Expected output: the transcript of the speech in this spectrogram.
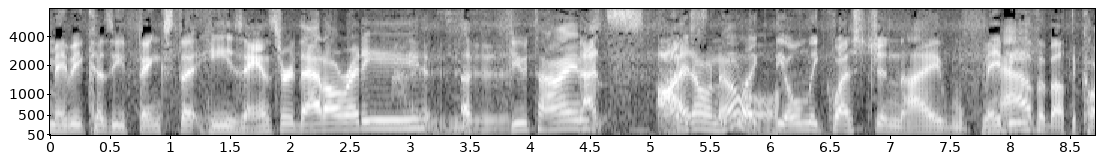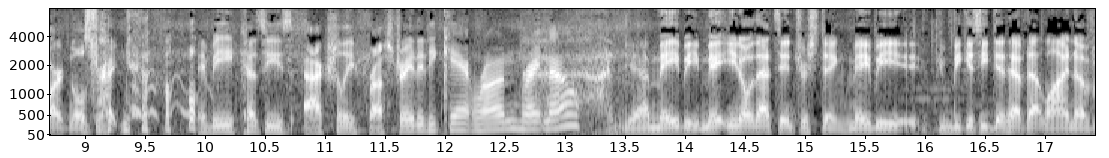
Maybe because he thinks that he's answered that already a few times. that's I don't know. Like the only question I Maybe- have about the Cardinals right now. Maybe because he's actually frustrated he can't run right now. yeah, maybe. May, you know, that's interesting. Maybe because he did have that line of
